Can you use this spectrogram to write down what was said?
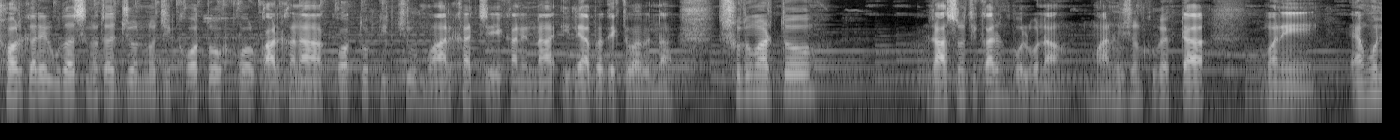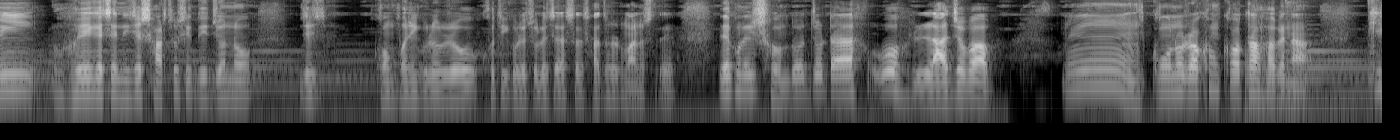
সরকারের উদাসীনতার জন্য যে কত কারখানা, কত কিছু মার খাচ্ছে, এখানে না এলে আপনারা দেখতে পাবেন না। শুধুমাত্র রাজনৈতিক কারণ বলব না, মানুষজন খুব একটা মানে এমনই হয়ে গেছে নিজের স্বার্থসিদ্ধির জন্য যে কোম্পানিগুলোরও ক্ষতি করে চলেছে আসলে সাধারণ মানুষদের। দেখুন এই সৌন্দর্যটা ও লাজবাব। কোনো রকম কথা হবে না। কি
